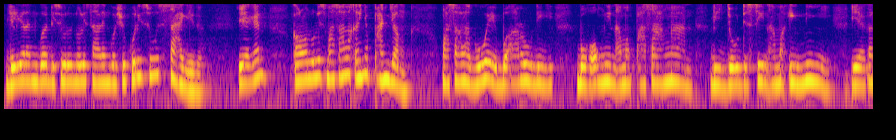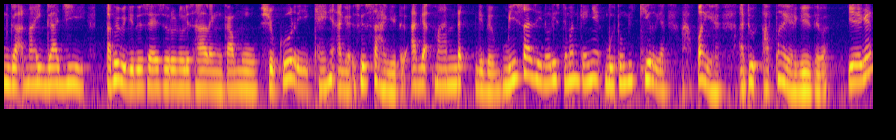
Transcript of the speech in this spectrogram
Giliran gue disuruh nulis hal yang gue syukuri susah gitu. Iya kan? Kalau nulis masalah kayaknya panjang masalah gue baru dibohongin sama pasangan, dijodesin sama ini, iya kan gak naik gaji. Tapi begitu saya suruh nulis hal yang kamu syukuri, kayaknya agak susah gitu, agak mandek gitu. Bisa sih nulis, cuman kayaknya butuh mikir ya, apa ya, aduh apa ya gitu pak. Iya kan?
